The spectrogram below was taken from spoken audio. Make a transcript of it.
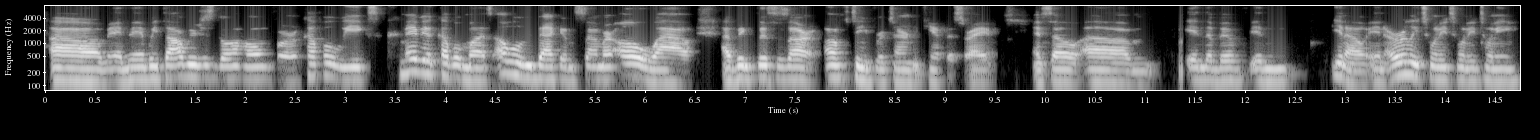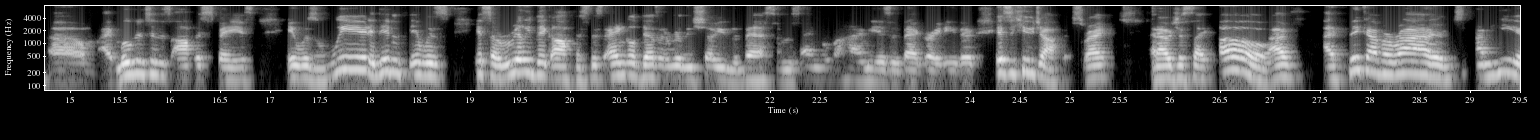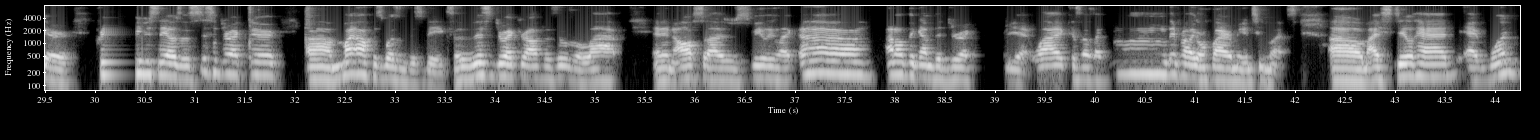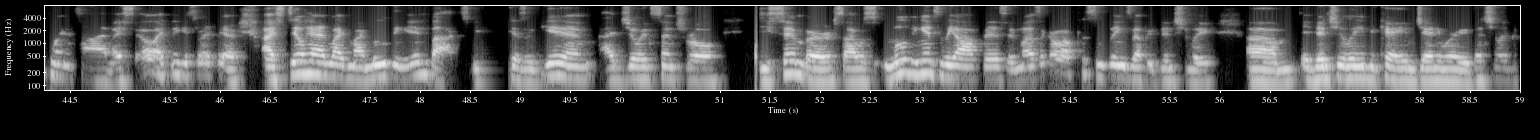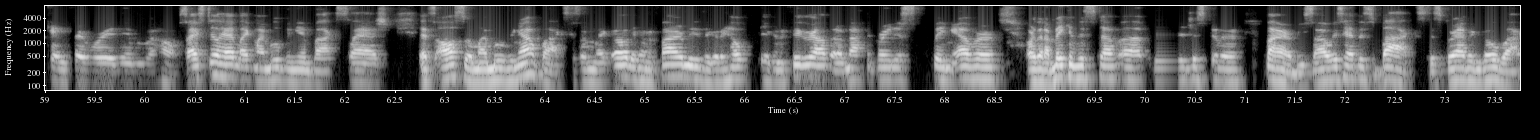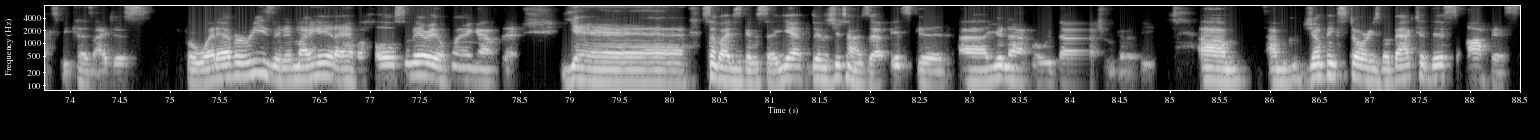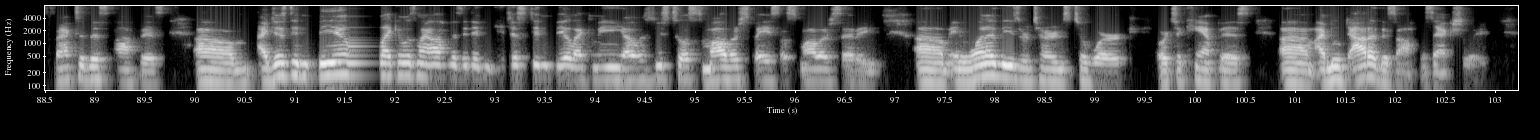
Um, and then we thought we were just going home for a couple weeks, maybe a couple months. Oh, we'll be back in summer. Oh, wow. I think this is our umpteenth return to campus, right? And so um, in the in you know, in early 2020, 20, um, I moved into this office space. It was weird. It didn't, it was, it's a really big office. This angle doesn't really show you the best. And this angle behind me isn't that great either. It's a huge office, right? And I was just like, oh, I've, I think I've arrived. I'm here. Previously, I was an assistant director. Um, my office wasn't this big. So this director office, it was a lot. And then also I was just feeling like, uh, I don't think I'm the director yet. Why? Because I was like, mm, they're probably gonna fire me in two months. Um, I still had at one point in time, I said, oh, I think it's right there. I still had like my moving inbox because again, I joined Central December. So I was moving into the office and I was like, oh, I'll put some things up eventually. Um, eventually became January, eventually became February, and then we went home. So I still had like my moving inbox slash, that's also my moving out box. Cause I'm like, oh, they're gonna fire me. They're gonna help, they're gonna figure out that I'm not the greatest thing ever, or that I'm making this stuff up. They're just gonna fire me. So I always had this box, this grab and go box, because I just, for whatever reason in my head, I have a whole scenario playing out that, yeah, somebody's gonna say, yep, Dennis, your time's up. It's good. Uh, you're not what we thought you were gonna be. Um, I'm jumping stories, but back to this office, back to this office. Um, I just didn't feel like it was my office. It didn't, it just didn't feel like me. I was used to a smaller space, a smaller setting. Um, in one of these returns to work or to campus, um, I moved out of this office actually.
